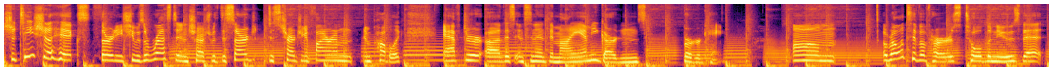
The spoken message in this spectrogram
Shatisha Hicks, 30, she was arrested and charged with discharge, discharging a firearm in, in public after uh, this incident at the Miami Gardens Burger King. Um, a relative of hers told the news that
